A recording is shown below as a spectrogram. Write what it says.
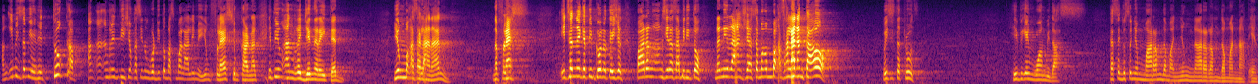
Ang ibig sabihin, He took up, ang, ang, ang rendition kasi ng word dito mas malalim eh, yung flesh, yung carnal, ito yung unregenerated. Yung makasalanan na flesh. It's a negative connotation. Parang ang sinasabi dito, nanirahan siya sa mga makasalanang tao. Which is the truth. He became one with us. Kasi gusto niyang maramdaman yung nararamdaman natin.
